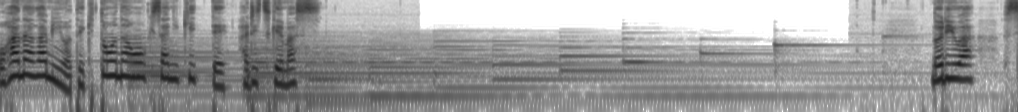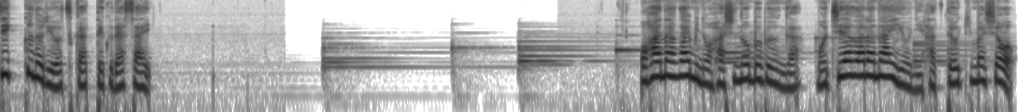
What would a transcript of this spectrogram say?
お花紙を適当な大きさに切って貼り付けます。糊はスティックのりを使ってください。お花紙の端の部分が持ち上がらないように貼っておきましょ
